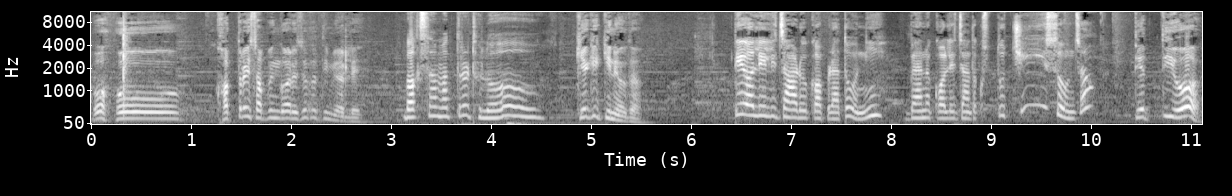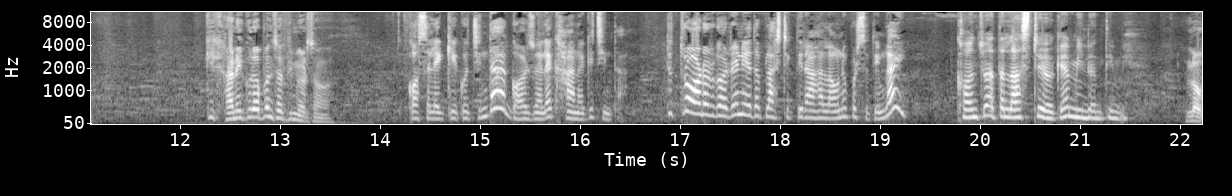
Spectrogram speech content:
ओहो खत्रै सपिङ गरेछौ त तिमीहरूले। बक्सा मात्र ठुलो हो। के के किन्यौ त? त्यही अलिअलि जाडो कपडा त हो नि। बिहान कलेज जाँदा कस्तो चिसो हुन्छ। त्यति हो। कि खानेकुरा पनि छ तिमीहरूसँग? कसैलाई के को चिन्ता घर ज्वाइँलाई खानाकै चिन्ता? त्यत्रो अर्डर गरेर नि यता प्लास्टिकतिर आँखा लाउनै पर्छ तिमीलाई। खन्चुवा त लास्टै हो क्या मिलन तिमी। लौ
